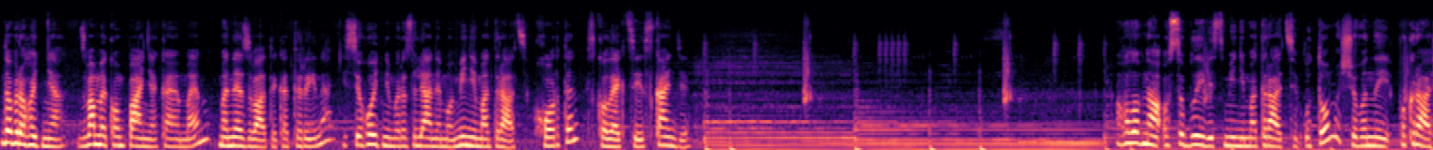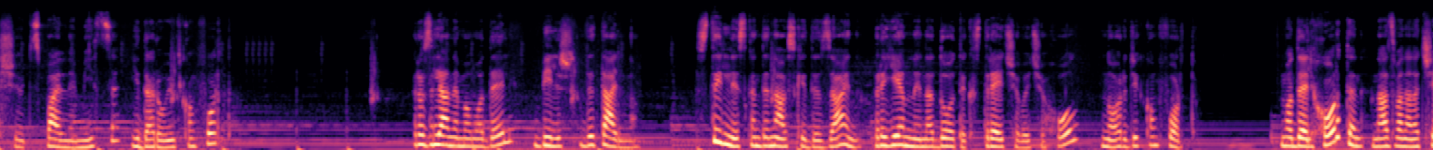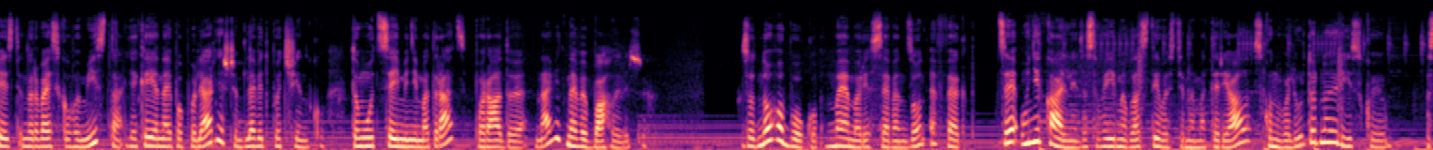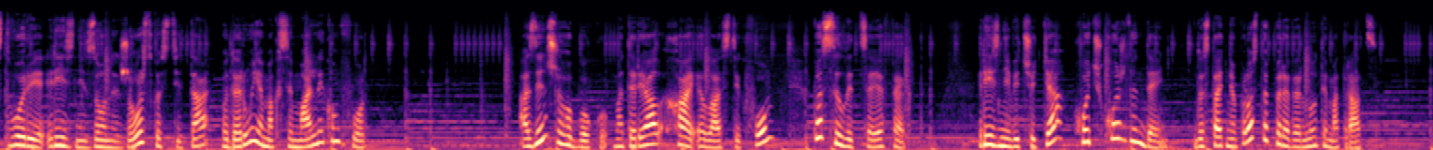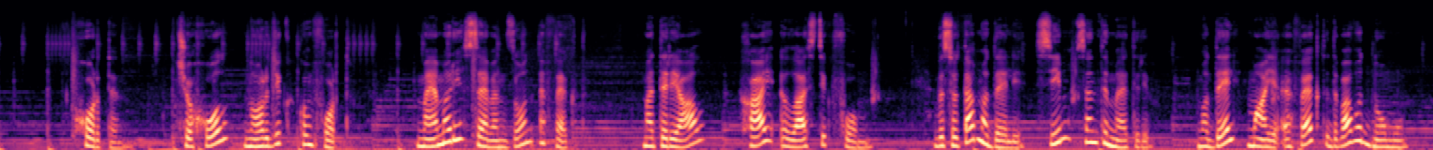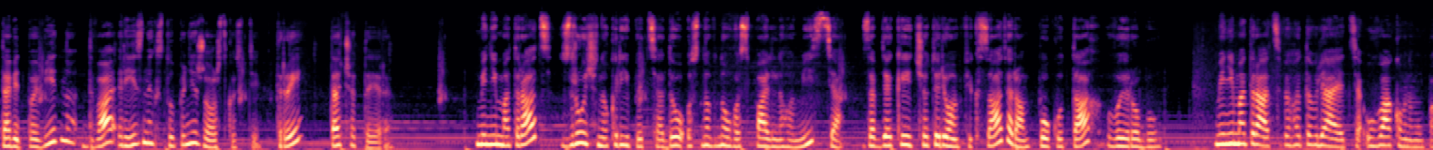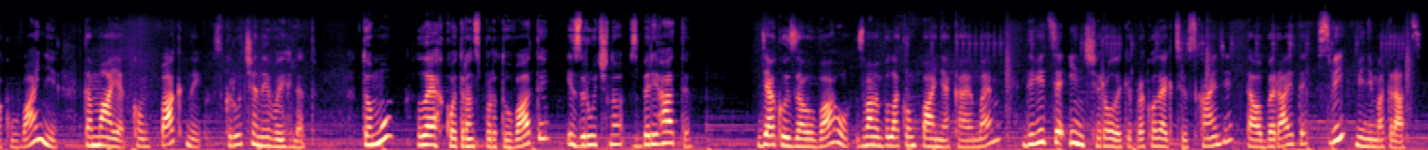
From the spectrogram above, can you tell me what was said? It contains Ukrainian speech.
Доброго дня! З вами компанія КММ. Мене звати Катерина, і сьогодні ми розглянемо міні-матрац Хортен з колекції Сканді. Головна особливість міні-матраців у тому, що вони покращують спальне місце і дарують комфорт. Розглянемо модель більш детально. Стильний скандинавський дизайн, приємний на дотик стрейчовий чохол Nordic Comfort. Модель Хортен названа на честь норвезького міста, яке є найпопулярнішим для відпочинку, тому цей міні-матрац порадує навіть найвибагливіших. З одного боку, Memory 7 Zone Effect – це унікальний за своїми властивостями матеріал з конволюторною різкою, створює різні зони жорсткості та подарує максимальний комфорт. А з іншого боку, матеріал High Elastic Foam посилить цей ефект. Різні відчуття хоч кожен день. Достатньо просто перевернути матрац. Хортен. Чохол Nordic Comfort. Memory 7 Zone Effect. Матеріал High Elastic Foam. Висота моделі 7 см. Модель має ефект 2 в 1 та відповідно два різних ступені жорсткості 3 та 4. Міні-матрац зручно кріпиться до основного спального місця завдяки чотирьом фіксаторам по кутах виробу. Міні-матрац виготовляється у вакуумному пакуванні та має компактний скручений вигляд. Тому легко транспортувати і зручно зберігати. Дякую за увагу! З вами була компанія КММ. Дивіться інші ролики про колекцію Сканді та обирайте свій міні-матрац.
